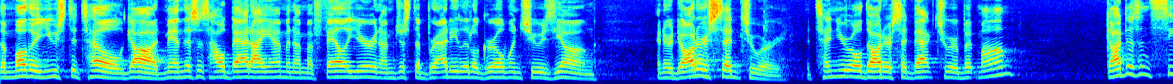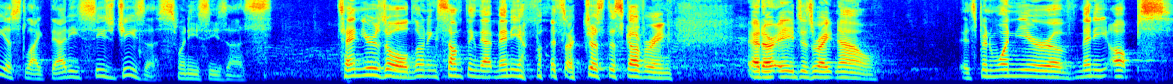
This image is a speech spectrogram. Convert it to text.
the mother used to tell God, Man, this is how bad I am, and I'm a failure, and I'm just a bratty little girl when she was young. And her daughter said to her, a 10 year old daughter said back to her, But mom, God doesn't see us like that. He sees Jesus when he sees us. 10 years old, learning something that many of us are just discovering at our ages right now. It's been one year of many ups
